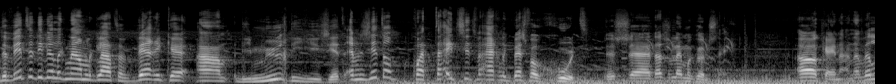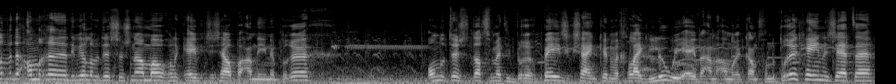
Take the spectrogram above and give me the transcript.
de witte die wil ik namelijk laten werken aan die muur die hier zit. En we zitten op, qua tijd zitten we eigenlijk best wel goed. Dus eh, dat is alleen maar gunstig. Oké, nou dan willen we de andere, die willen we dus zo snel mogelijk eventjes helpen aan die ene brug. Ondertussen dat ze met die brug bezig zijn, kunnen we gelijk Louis even aan de andere kant van de brug heen zetten.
